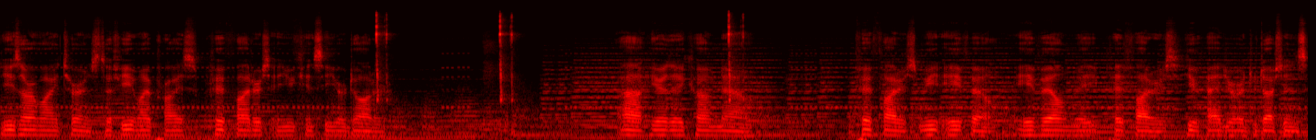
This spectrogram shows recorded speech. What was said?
These are my turns. Defeat my prize pit fighters and you can see your daughter. Ah, here they come now. Pit fighters, meet Eyvel. Eyvel meet pit fighters. You've had your introductions.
